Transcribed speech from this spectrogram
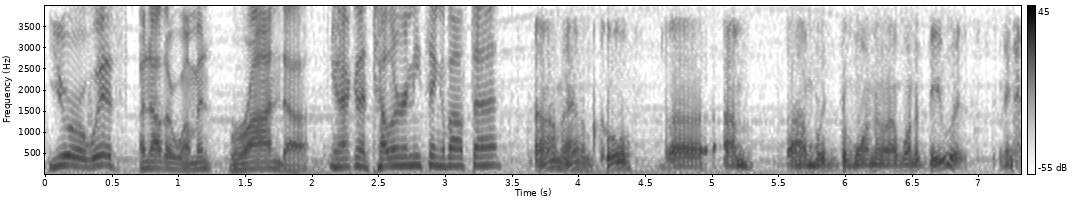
you were with another woman, Rhonda. You're not going to tell her anything about that? Oh man, I'm cool. Uh, I'm I'm with the one who I want to be with. I mean,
